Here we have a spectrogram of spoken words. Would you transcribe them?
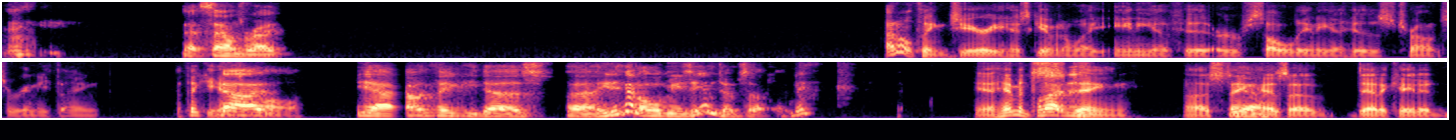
That sounds right. I don't think Jerry has given away any of his or sold any of his trunks or anything. I think he has No, them all. Yeah, I would think he does. Uh, he's got a little museum to himself, doesn't he? Yeah, him and Well, not just- Sting. Uh, Sting Yeah. has a dedicated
